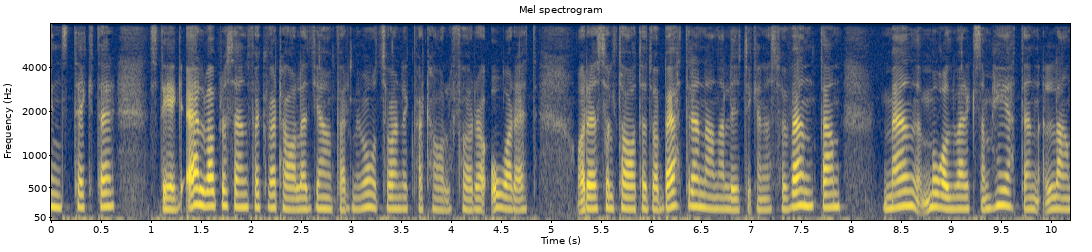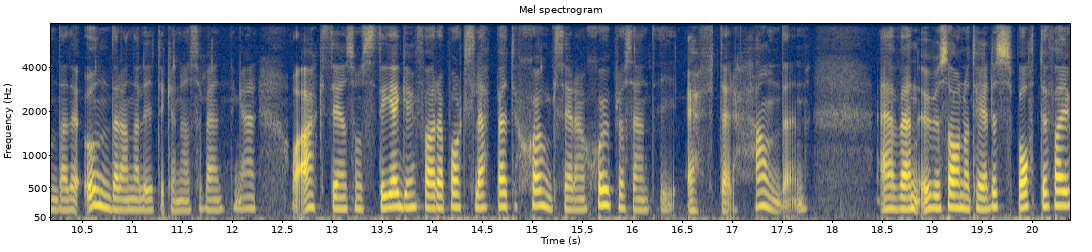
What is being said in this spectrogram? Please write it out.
Intäkter steg 11 procent för kvartalet jämfört med motsvarande kvartal förra året och resultatet var bättre än analytikernas förväntan men målverksamheten landade under analytikernas förväntningar och aktien som steg inför rapportsläppet sjönk sedan 7 procent i efterhanden. Även USA-noterade Spotify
